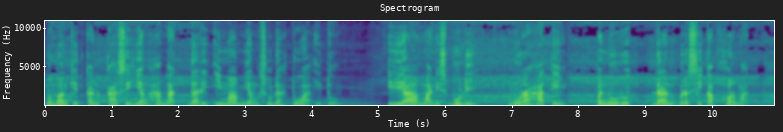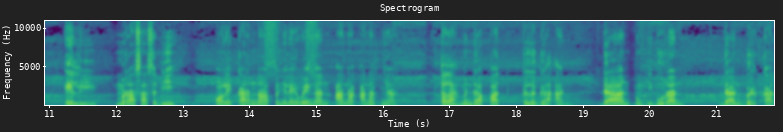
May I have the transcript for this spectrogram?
membangkitkan kasih yang hangat dari imam yang sudah tua itu. Ia manis budi, murah hati, penurut, dan bersikap hormat, Eli merasa sedih oleh karena penyelewengan anak-anaknya telah mendapat kelegaan dan penghiburan dan berkat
